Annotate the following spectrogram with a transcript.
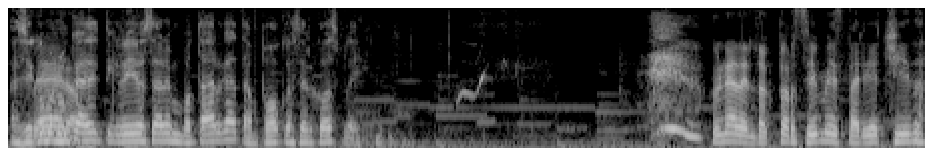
Así como nunca he querido estar en botarga, tampoco hacer cosplay. Una del Doctor Simi estaría chido.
